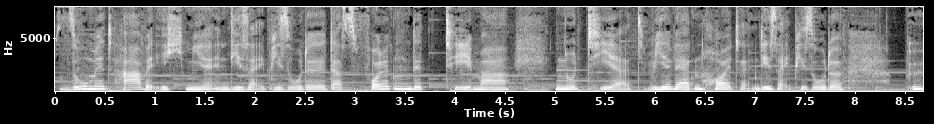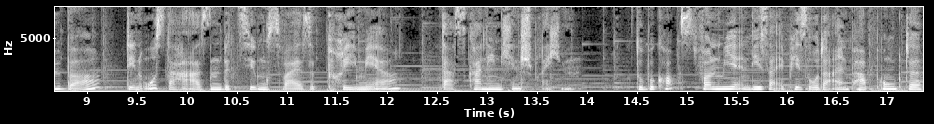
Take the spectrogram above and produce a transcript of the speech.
somit habe ich mir in dieser Episode das folgende Thema notiert. Wir werden heute in dieser Episode über den Osterhasen bzw. primär das Kaninchen sprechen. Du bekommst von mir in dieser Episode ein paar Punkte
